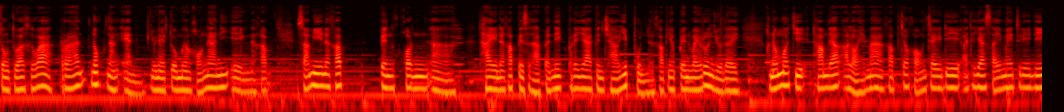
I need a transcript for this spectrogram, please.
ตรงตัวคือว่าร้านนกนางแอ่น อยู่ในตัวเมืองของน่านนี่เองนะครับ สามีนะครับเป็นคนอ่า ไทยนะครับเป็นสถาปนิกภรรยาเป็นชาวญี่ปุ่นนะครับยังเป็นวัยรุ่นอยู่เลย ขนมโมจิทำแล้วอร่อยมากครับ เจ้าของใจดีอัธยาศัยไมตรีดี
